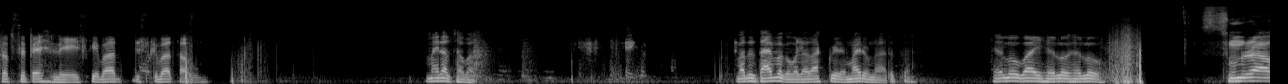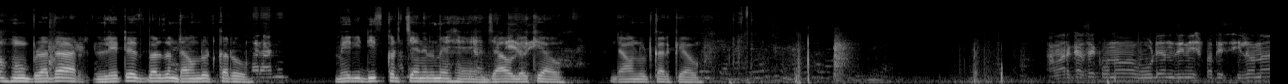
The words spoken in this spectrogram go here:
सबसे पहले इसके बाद इसके बाद आओ माइरल छ बात बात साहब को बड़ा राख करे मारो ना तो हेलो भाई हेलो हेलो सुन रहा हूँ ब्रदर लेटेस्ट वर्जन डाउनलोड करो मेरी डिस्कॉर्ड चैनल में है जाओ लेके आओ डाउनलोड करके आओ আমার কাছে কোনো উডেন জিনিসপাতি ছিল না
